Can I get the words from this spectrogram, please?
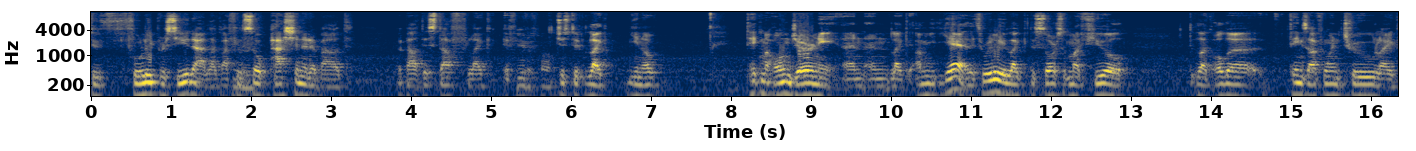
to fully pursue that. Like I feel Mm-hmm. so passionate about about this stuff. Like if Beautiful. just to like you know take my own journey and and like I'm yeah, it's really like the source of my fuel. Like all the things I've went through, like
